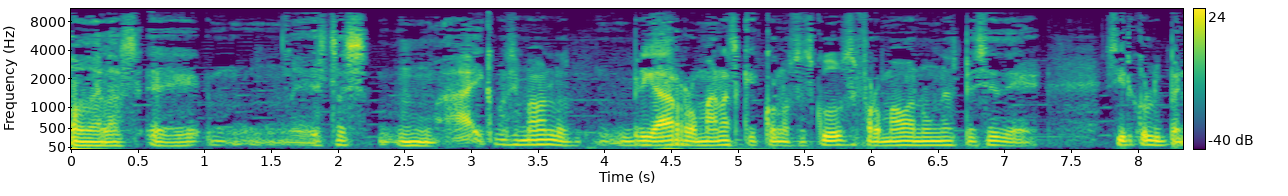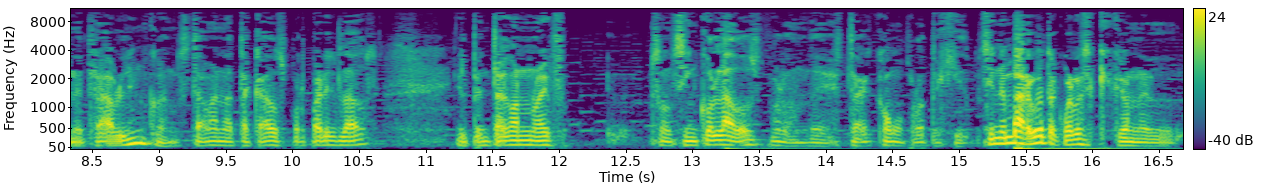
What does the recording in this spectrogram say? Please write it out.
o de las eh, estas mm, ay cómo se llamaban las brigadas romanas que con los escudos formaban una especie de círculo impenetrable cuando estaban atacados por varios lados. El pentágono no hay son cinco lados por donde está como protegido. Sin embargo te acuerdas que con el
